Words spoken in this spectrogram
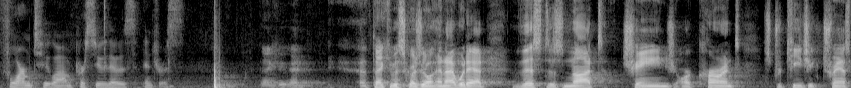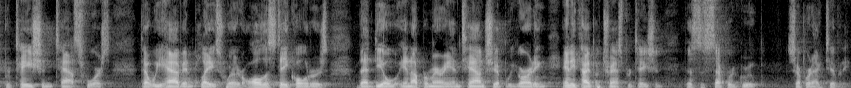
formed to um, pursue those interests. Thank you. Uh, Thank you, Mr. Garzillo. And I would add, this does not change our current strategic transportation task force that we have in place, where all the stakeholders that deal in Upper Merion Township regarding any type of transportation, this is a separate group, separate activity.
